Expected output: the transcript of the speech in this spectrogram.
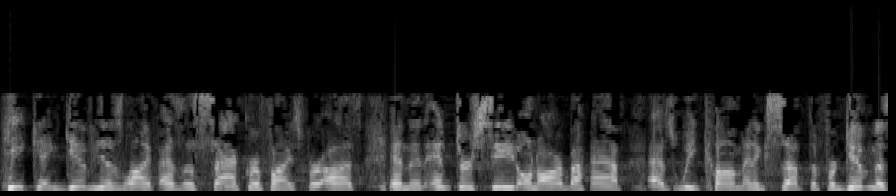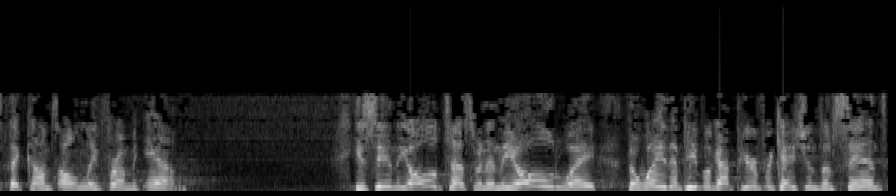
he can give his life as a sacrifice for us and then intercede on our behalf as we come and accept the forgiveness that comes only from him. You see, in the Old Testament, in the old way, the way that people got purifications of sins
